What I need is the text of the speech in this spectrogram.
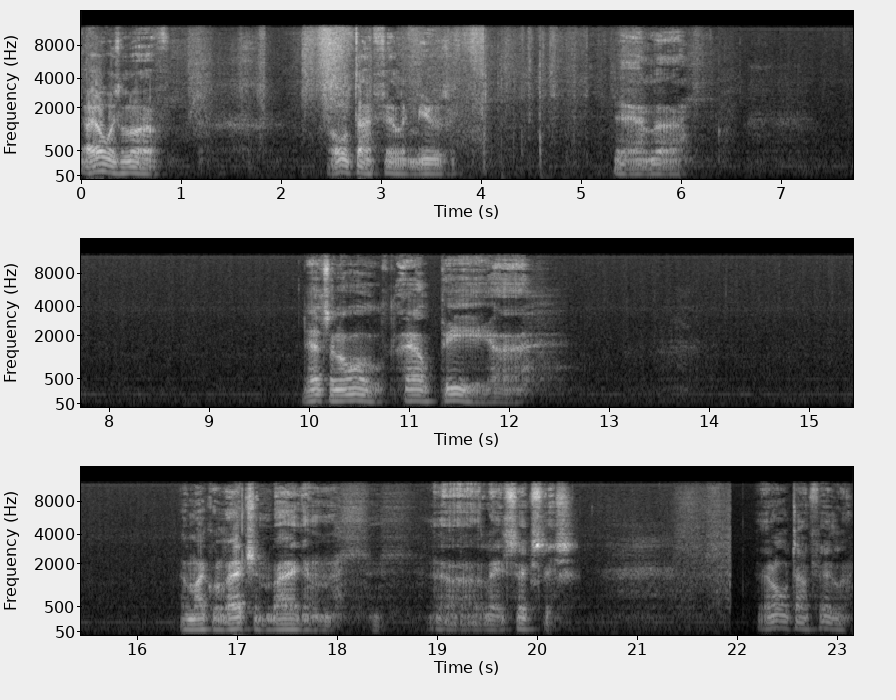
I always love old time fiddling music. And uh, that's an old LP. Uh, in my collection back in uh, late 60s. An old time fiddler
